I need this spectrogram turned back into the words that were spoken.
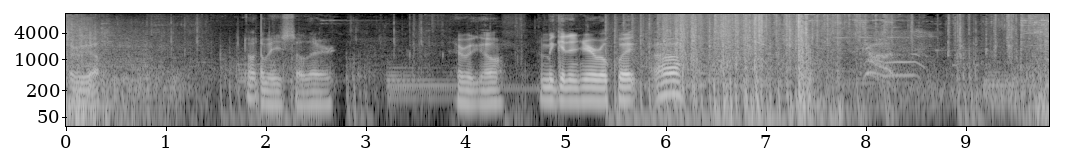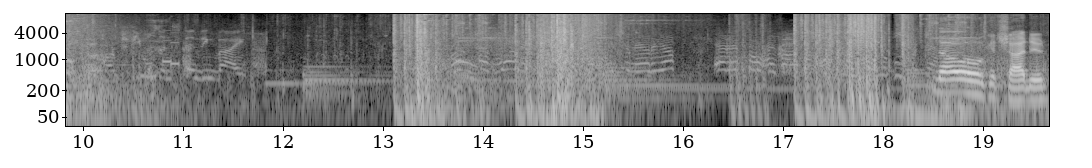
There we go. Don't tell me he's still there. There we go. Let me get in here real quick. Oh, no, good shot, dude.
